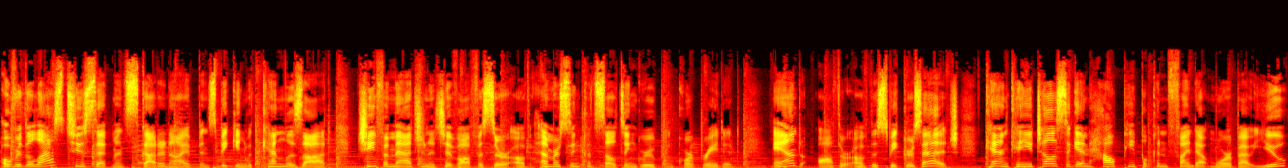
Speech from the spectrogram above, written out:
Over the last two segments, Scott and I have been speaking with Ken Lizotte, Chief Imaginative Officer of Emerson Consulting Group Incorporated and author of The Speaker's Edge. Ken, can you tell us again how people can find out more about you,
